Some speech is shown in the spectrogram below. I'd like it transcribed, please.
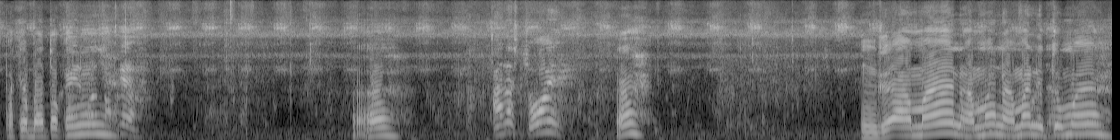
Pakai batok ini Batok ya. Panas coy. Hah? Enggak aman, aman, aman itu mah.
